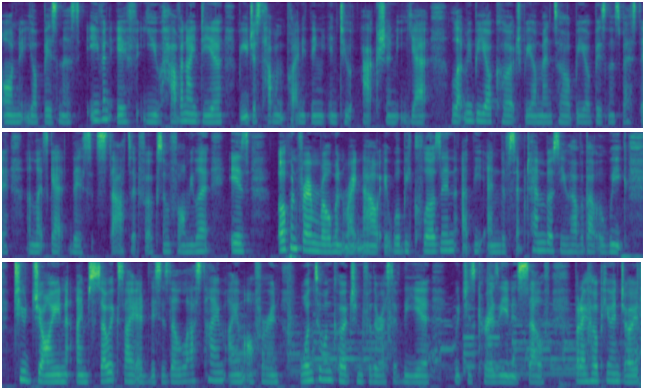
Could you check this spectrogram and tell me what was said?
on your business, even if you have an idea but you just haven't put anything into action yet, let me be your coach, be your mentor, be your business bestie, and let's get this started. Focus and Formulate is open for enrollment right now. It will be closing at the end of September, so you have about a week to join. I'm so excited. This is the last time I am offering one to one coaching for the rest of the year, which is crazy in itself. But I hope you enjoyed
